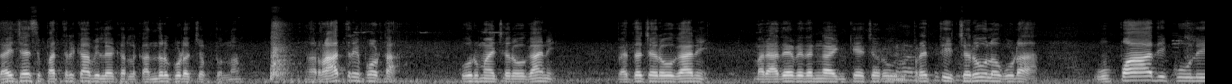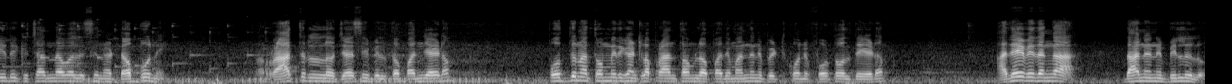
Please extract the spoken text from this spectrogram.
దయచేసి పత్రికా విలేకరులకు అందరూ కూడా చెప్తున్నాం. రాత్రిపూట కూర్మాయి చెరువు కానీ పెద్ద చెరువు కానీ మరి అదేవిధంగా ఇంకే చెరువు ప్రతి చెరువులో కూడా ఉపాధి కూలీలకి చెందవలసిన డబ్బుని రాత్రుల్లో జేసీబీలతో పనిచేయడం పొద్దున తొమ్మిది గంటల ప్రాంతంలో పది మందిని పెట్టుకొని ఫోటోలు తీయడం అదేవిధంగా దానిని బిల్లులు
